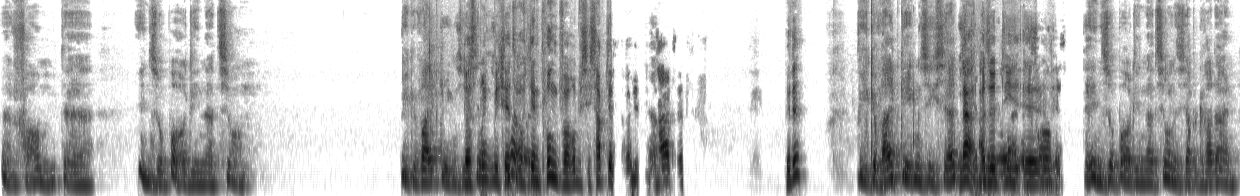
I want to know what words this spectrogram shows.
eine Form der Insubordination. Wie Gewalt gegen sich Das selbst. bringt mich jetzt auf den Punkt, warum ich, ich habe jetzt damit gestartet. Bitte? Wie Gewalt gegen sich selbst. Na, also die, äh, der Insubordination ist. Ich habe gerade einen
